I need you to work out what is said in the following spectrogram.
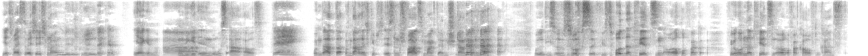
Jetzt weißt du, welche ich meine? Mit dem grünen Deckel? Ja, genau. Ah. Und die geht in den USA aus. Dang. Und, da, da, und dadurch gibt's, ist ein Schwarzmarkt entstanden, wo du diese Soße für 114 Euro, für 114 Euro verkaufen kannst.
